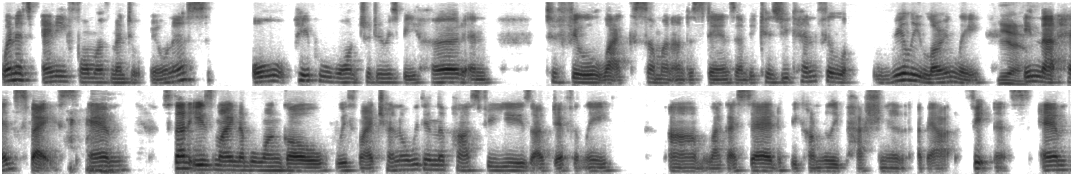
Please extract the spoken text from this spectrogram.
when it's any form of mental illness, all people want to do is be heard and to feel like someone understands them because you can feel really lonely yeah. in that headspace. and so that is my number one goal with my channel within the past few years i've definitely um, like i said become really passionate about fitness and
